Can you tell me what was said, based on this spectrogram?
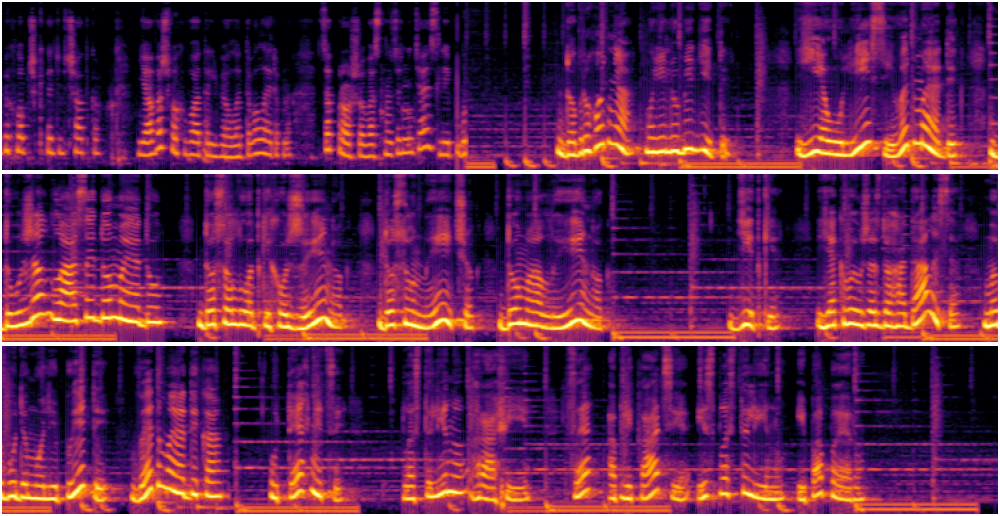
любі хлопчики та дівчатка. Я ваш вихователь Віолета Валерівна. Запрошую вас на заняття з ліп. Доброго дня, мої любі діти. Є у лісі ведмедик, дуже ласий до меду, до солодких ожинок, до суничок, до малинок. Дітки, як ви вже здогадалися, ми будемо ліпити ведмедика у техніці пластилінографії. Це аплікація із пластиліну і паперу.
